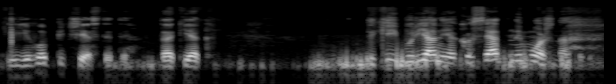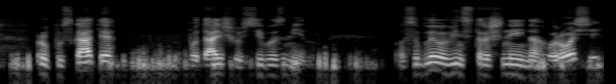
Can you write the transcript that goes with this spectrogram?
і його підчистити. Так як такий бур'ян, як осет, не можна пропускати подальшу сівозміну. Особливо він страшний на горосі,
